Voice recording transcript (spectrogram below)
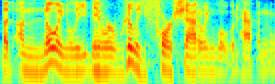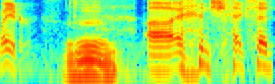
but unknowingly, they were really foreshadowing what would happen later. Uh, and Shag said,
